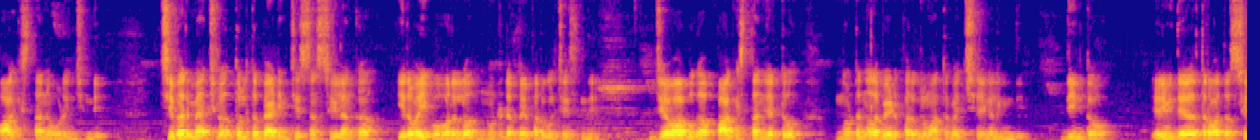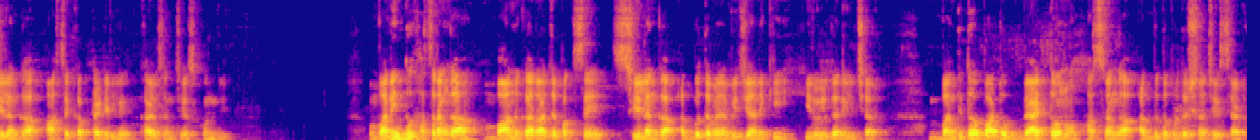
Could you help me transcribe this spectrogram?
పాకిస్తాన్ ఓడించింది. చివరి మ్యాచ్లో తొలుత బ్యాటింగ్ చేసిన శ్రీలంక ఇరవై ఓవర్లలో నూట డెబ్బై పరుగులు చేసింది. జవాబుగా పాకిస్తాన్ జట్టు నూట నలభై ఏడు పరుగులు మాత్రమే చేయగలిగింది. దీంతో ఎనిమిదేళ్ళ తర్వాత శ్రీలంక ఆసియా కప్ టైటిల్ని కైవసం చేసుకుంది. వనిందు హసరంగా భానుక రాజపక్సే శ్రీలంక అద్భుతమైన విజయానికి హీరోలుగా నిలిచారు. బంతితో పాటు బ్యాట్తోనూ హసరంగా అద్భుత ప్రదర్శన చేశాడు.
